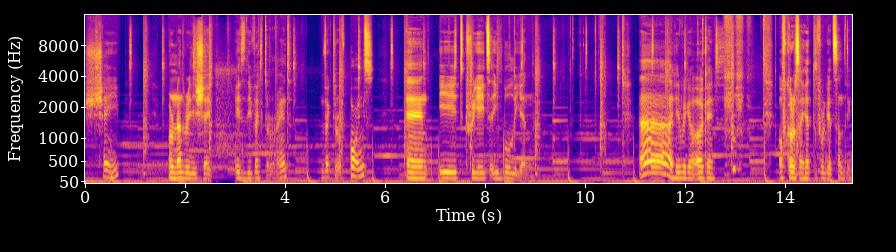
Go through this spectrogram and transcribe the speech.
Shape, or not really shape, it's the vector, right? Vector of points and it creates a boolean. Ah, here we go, okay. of course I had to forget something.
